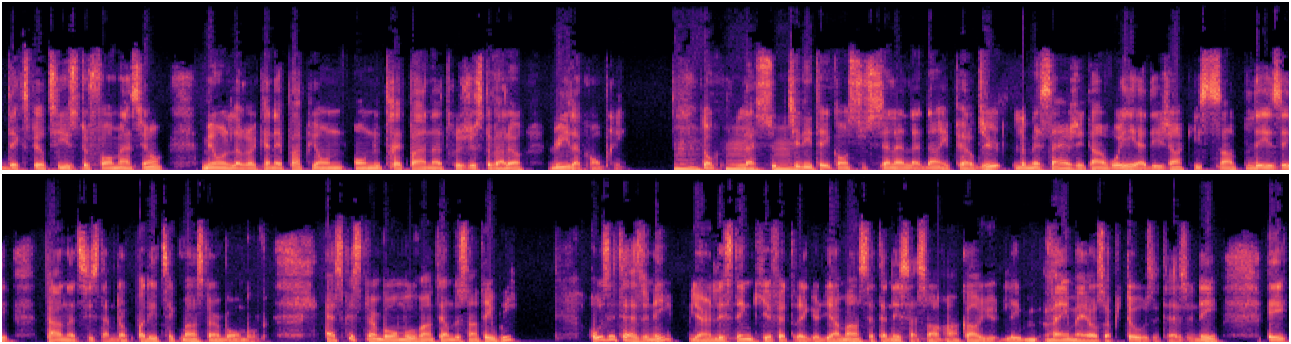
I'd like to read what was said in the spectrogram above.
d'expertise, de formation, mais on ne le reconnaît pas, puis on ne nous traite pas à notre juste valeur. Lui, il a compris. Hmm. Donc, hmm. la hmm. subtilité constitutionnelle là-dedans est perdue. Le message est envoyé à des gens qui se sentent lésés par notre système. Donc, politiquement, c'est un bon move. Est-ce que c'est un bon move en termes de santé? Oui. Aux États-Unis, il y a un listing qui est fait régulièrement. Cette année, ça sort encore. les 20 meilleurs hôpitaux aux États-Unis. Et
